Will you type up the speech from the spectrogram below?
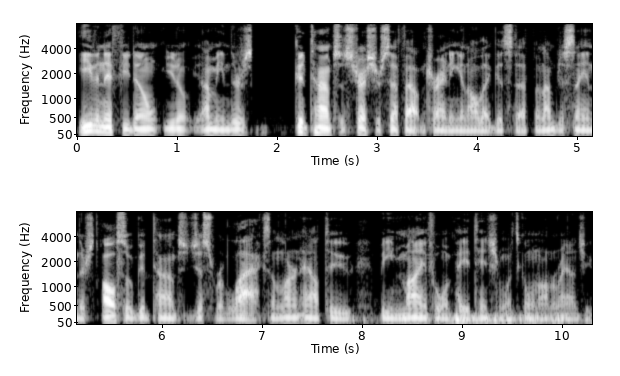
Even if you don't, you don't, I mean, there's good times to stress yourself out in training and all that good stuff, but I'm just saying there's also good times to just relax and learn how to be mindful and pay attention to what's going on around you.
